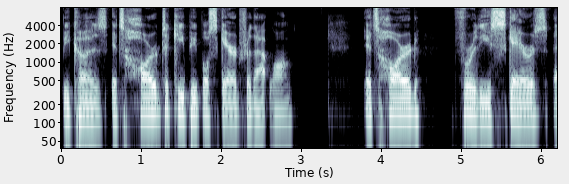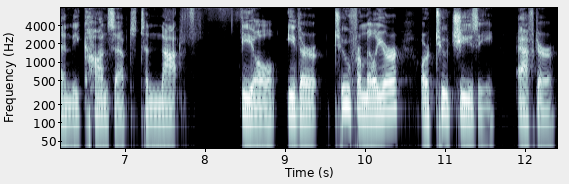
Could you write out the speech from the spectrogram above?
because it's hard to keep people scared for that long. It's hard for these scares and the concept to not feel either too familiar or too cheesy after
